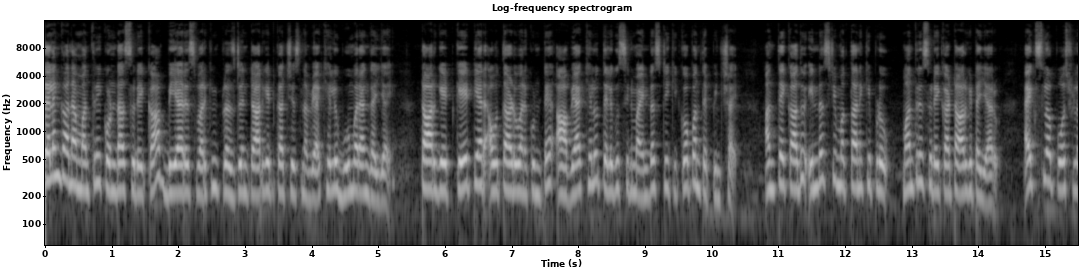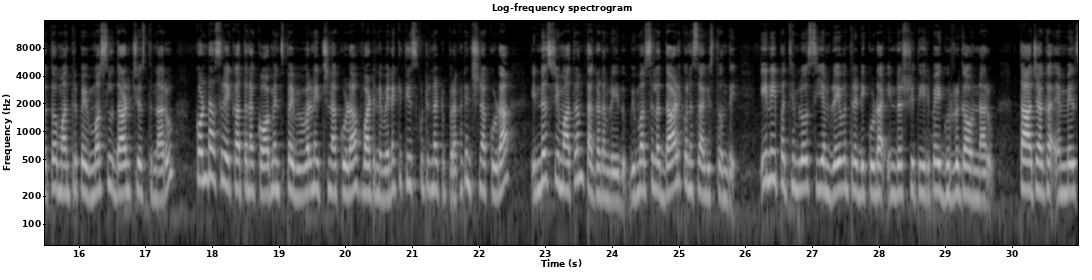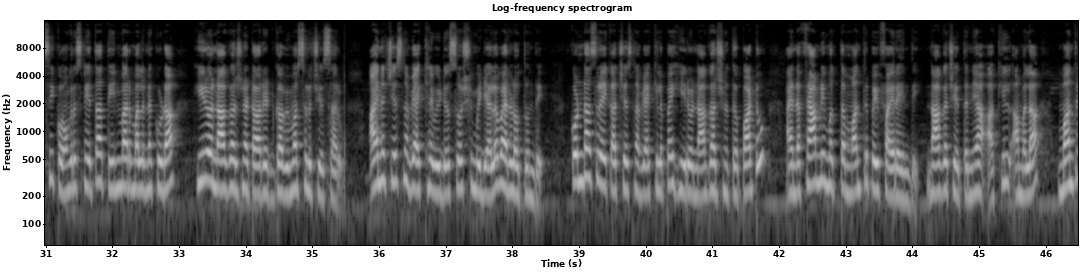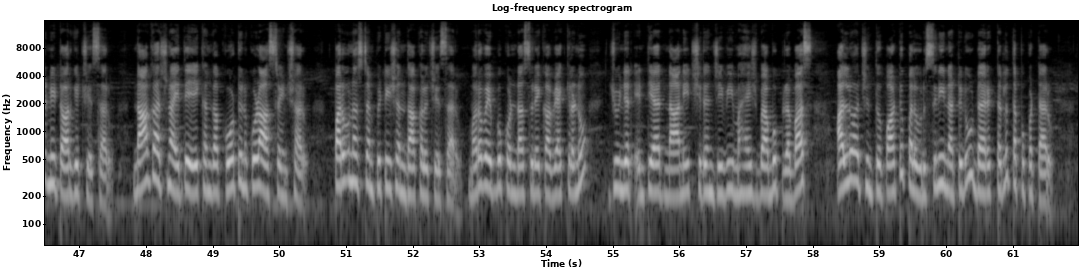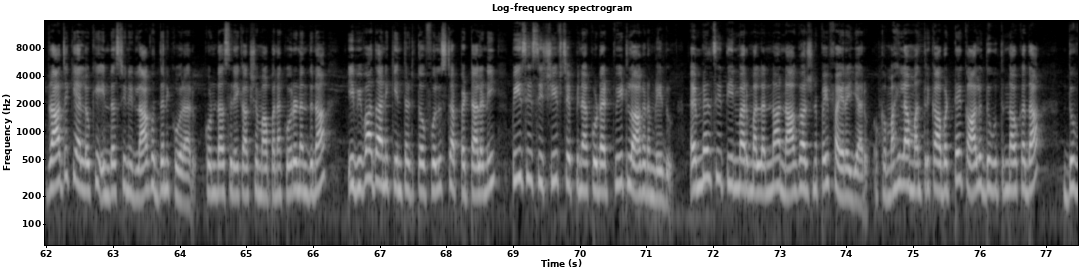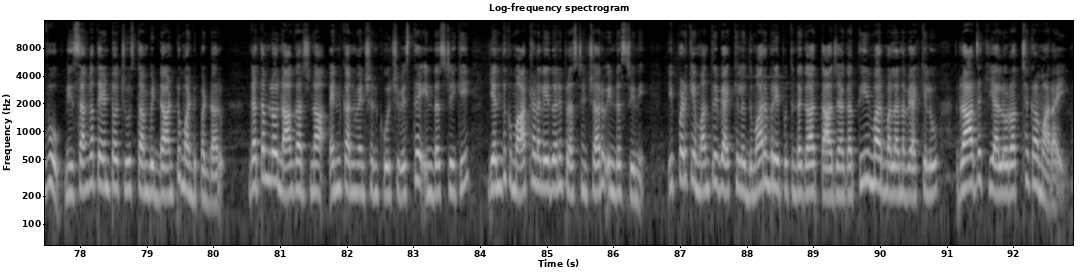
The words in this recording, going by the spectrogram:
తెలంగాణ మంత్రి Konda Surekha BRS working president టార్గెట్గా చేసిన వ్యాఖ్యలు బూమరాంగ్ అయ్యాయి. టార్గెట్ కేటీఆర్ అవుతాడు అనుకుంటే ఆ వ్యాఖ్యలు తెలుగు సినిమా ఇండస్ట్రీకి కోపం తెప్పించాయి. అంతేకాదు ఇండస్ట్రీ మొత్తానికి ఇప్పుడు మంత్రి సురేఖ టార్గెట్ అయ్యారు. ఎక్స్లో పోస్టులతో మంత్రిపై విమర్శలు దాడి చేస్తున్నారు. కొండా సురేఖ తన కామెంట్స్ పై వివరణ ఇచ్చినా కూడా వాటిని వెనక్కి తీసుకుంటున్నట్టు ప్రకటించినా కూడా ఇండస్ట్రీ మాత్రం తగ్గడం లేదు. విమర్శల దాడి కొనసాగిస్తోంది. ఈ నేపథ్యంలో సీఎం రేవంత్ రెడ్డి కూడా ఇండస్ట్రీ తీరుపై గుర్రుగా ఉన్నారు. తాజాగా ఎమ్మెల్సీ కాంగ్రెస్ నేత తీన్మార్ మల్లన కూడా హీరో నాగార్జున టార్గెట్గా విమర్శలు చేశారు. ఆయన చేసిన వ్యాఖ్యల వీడియో సోషల్ మీడియాలో వైరల్ అవుతుంది. కొండా సురేఖ చేసిన వ్యాఖ్యలపై హీరో నాగార్జునతో పాటు ఆయన ఫ్యామిలీ మొత్తం మంత్రిపై ఫైర్ అయింది. నాగ చైతన్య అఖిల్ అమల మంత్రిని టార్గెట్ చేశారు. నాగార్జున అయితే ఏకంగా కోర్టును కూడా ఆశ్రయించారు. పరువు నష్టం పిటిషన్ దాఖలు చేశారు. మరోవైపు కొండా సురేఖ వ్యాఖ్యలను జూనియర్ ఎన్టీఆర్ నాని చిరంజీవి మహేష్ బాబు ప్రభాస్ అల్లు అర్జున్తో పాటు పలువురు సినీ నటులు డైరెక్టర్లు తప్పుపట్టారు. రాజకీయాల్లోకి ఇండస్ట్రీని లాగొద్దని కోరారు. కొండా సురేఖ క్షమాపణ కోరినందున ఈ వివాదానికి ఇంతటితో ఫుల్ స్టాప్ పెట్టాలని పీసీసీ చీఫ్ చెప్పినా కూడా ట్వీట్లు ఆగడం లేదు. ఎమ్మెల్సీ తీన్మార్ మల్లన్న నాగార్జునపై ఫైర్ అయ్యారు. ఒక మహిళా మంత్రి కాబట్టే కాలు దువ్వుతున్నావు కదా. దువ్వు నీ సంగతి ఏంటో చూస్తాం బిడ్డ అంటూ మండిపడ్డారు. గతంలో నాగార్జున ఎన్ కన్వెన్షన్ కూల్చివేస్తే ఇండస్ట్రీకి ఎందుకు మాట్లాడలేదు అని ప్రశ్నించారు ఇండస్ట్రీని. ఇప్పటికే మంత్రి వ్యాఖ్యలు దుమారం రేపుతుండగా తాజాగా తీన్మార్ మల్లన్న వ్యాఖ్యలు రాజకీయాల్లో రచ్చగా మారాయి.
